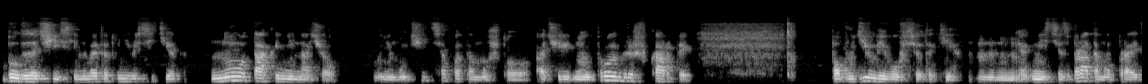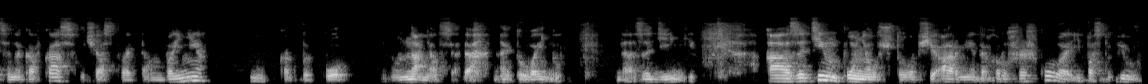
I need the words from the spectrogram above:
был зачислен в этот университет, но так и не начал в нем учиться, потому что очередной проигрыш в карты побудил его все-таки вместе с братом отправиться на Кавказ, участвовать там в войне, ну, как бы по, он нанялся, да, на эту войну, да, за деньги. А затем понял, что вообще армия – это хорошая школа, и поступил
